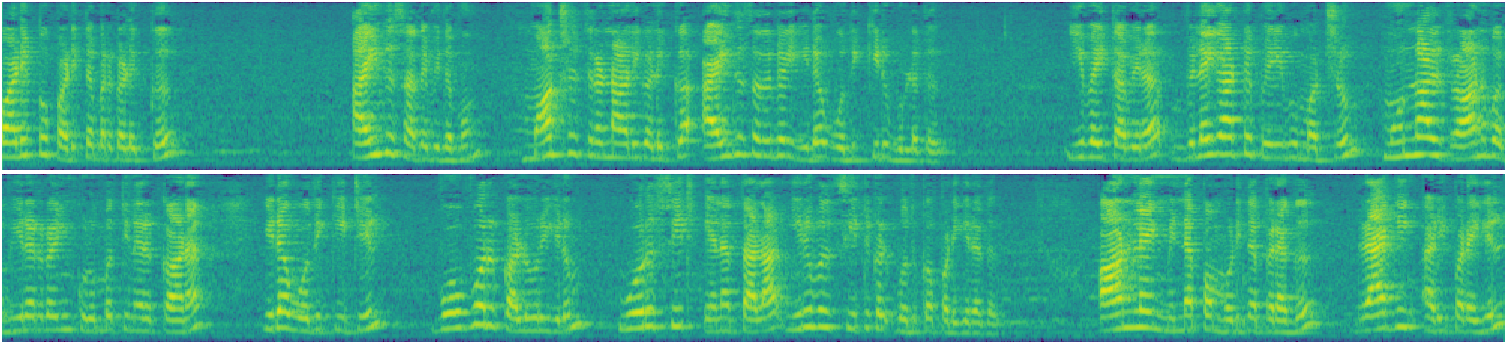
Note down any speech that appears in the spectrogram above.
படிப்பு படித்தவர்களுக்கு ஐந்து சதவீதமும் மாற்றுத்திறனாளிகளுக்கு ஐந்து சதவீத இடஒதுக்கீடு உள்ளது. இவை தவிர விளையாட்டு பிரிவு மற்றும் முன்னாள் ராணுவ வீரர்களின் குடும்பத்தினருக்கான இடஒதுக்கீட்டில் ஒவ்வொரு கல்லூரியிலும் ஒரு சீட் என தலா இருபது சீட்டுகள் ஒதுக்கப்படுகிறது. ஆன்லைன் விண்ணப்பம் முடிந்த பிறகு ரேகிங் அடிப்படையில்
